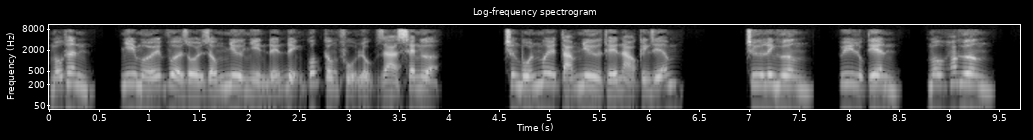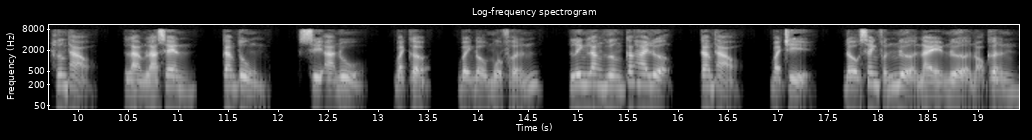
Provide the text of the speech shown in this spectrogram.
mẫu thân, nhi mới vừa rồi giống như nhìn đến định quốc công phủ lục ra xe ngựa. Chương 48 như thế nào kinh diễm? Chư linh hương, uy lục tiên, mâu hoác hương, hương thảo, làm lá sen, cam tùng, xì ạ nủ, bạch cập, bệnh đậu mùa phấn, linh lăng hương các hai lượng, cam thảo, bạch chỉ, đậu xanh phấn nửa này nửa nọ cân,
